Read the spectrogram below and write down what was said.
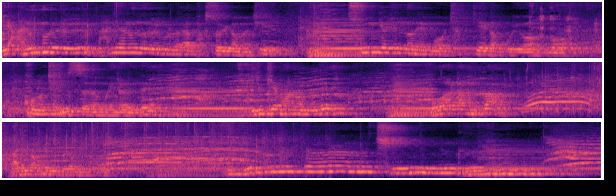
이 아는 노래를 많이 하는 노래를 불러야 박수 소리가 많지. 숨겨진 노래 뭐 찾기 해갖고 이거 뭐 코너 재밌어요 뭐 이러는데. 이렇게 반응하는데 뭐 하려니까 마지막 편지 불러보니까. 기를 따로 치는 그하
